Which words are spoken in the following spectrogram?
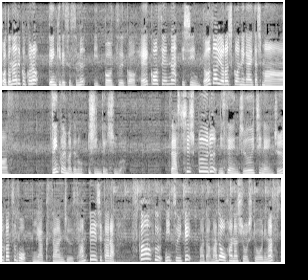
異なる心、電気で進む一方通行平行線な維新どうぞよろしくお願いいたします。前回までの維新伝習は、雑誌シュプール2011年10月号233ページからスカーフについてまだまだお話をしております。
